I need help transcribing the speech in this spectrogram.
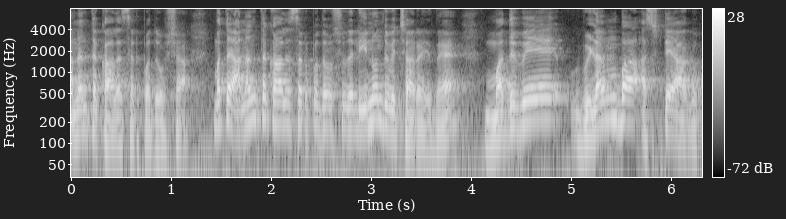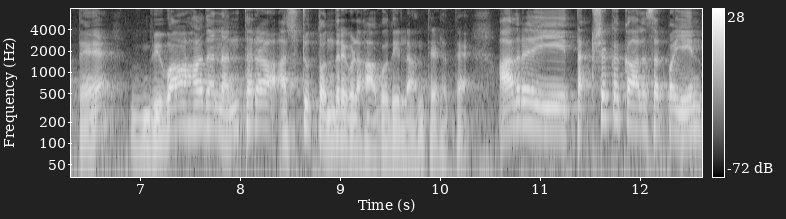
ಅನಂತ ಕಾಲ ಸರ್ಪದೋಷ. ಮತ್ತು ಅನಂತ ಕಾಲ ಸರ್ಪದೋಷದಲ್ಲಿ ಇನ್ನೊಂದು ವಿಚಾರ ಇದೆ. ಮದುವೆ ವಿಳಂಬ ಅಷ್ಟೇ ಆಗುತ್ತೆ. ವಿವಾಹದ ನಂತರ ಅಷ್ಟು ತೊಂದರೆಗಳು ಆಗೋದಿಲ್ಲ ಅಂತ ಹೇಳುತ್ತೆ. ಆದರೆ ಈ ತಕ್ಷಕ ಕಾಲ ಸರ್ಪ ಏನು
